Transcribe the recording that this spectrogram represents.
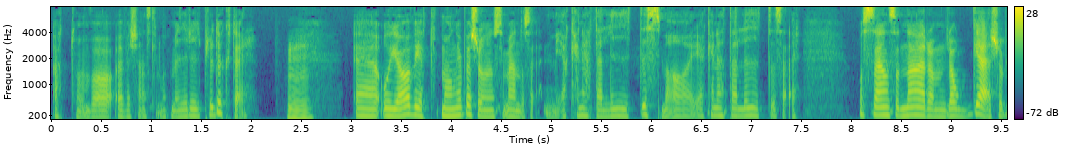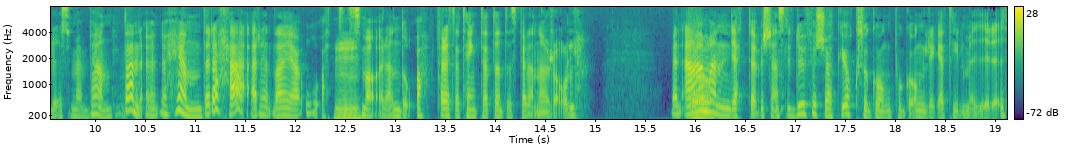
att hon var överkänslig mot mejeriprodukter. Mm. Eh, och jag vet många personer som ändå säger, men jag kan äta lite smör, jag kan äta lite så här. Och sen så när de loggar så blir det som, men vänta nu, nu hände det här när jag åt mm. smör ändå. För att jag tänkte att det inte spelar någon roll. Men är ja. man jätteöverkänslig, du försöker ju också gång på gång lägga till mejeri.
